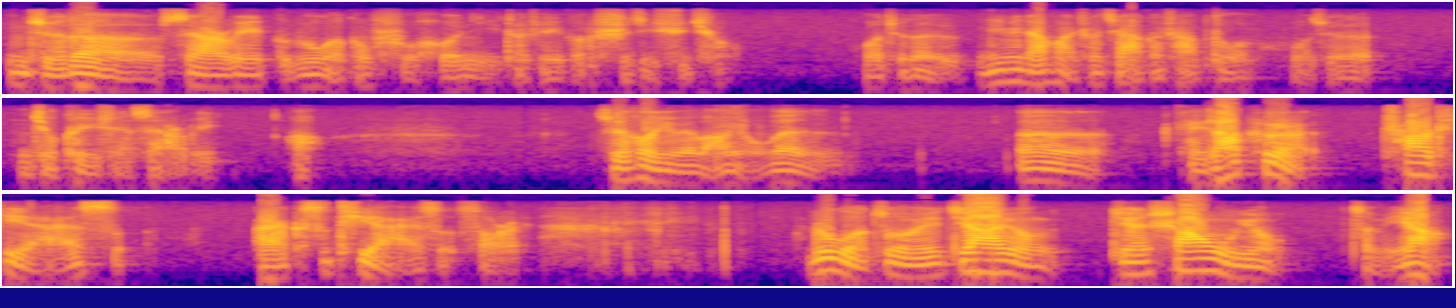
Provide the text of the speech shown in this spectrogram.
你觉得 CRV 如果更符合你的这个实际需求？我觉得，因为两款车价格差不多，我觉得你就可以选 CRV。最后一位网友问，呃，凯迪拉克 XTS、XTS，sorry，如果作为家用兼商务用怎么样？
